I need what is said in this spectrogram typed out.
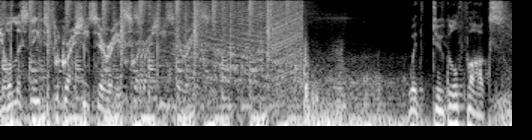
You're listening to Progression Series. With Dougal Fox.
